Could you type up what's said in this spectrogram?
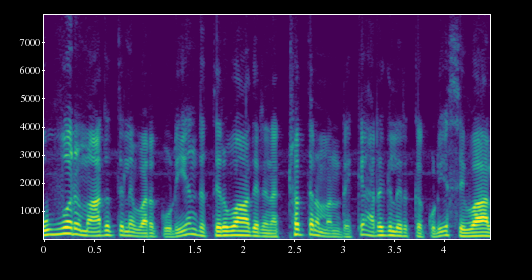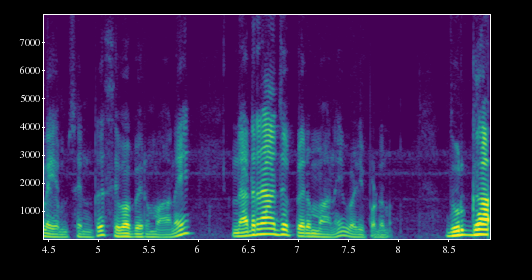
ஒவ்வொரு மாதத்திலும் வரக்கூடிய இந்த திருவாதிரை நட்சத்திரம் அன்றைக்கு அருகில் இருக்கக்கூடிய சிவாலயம் சென்று சிவபெருமானை நடராஜ பெருமானை வழிபடணும். துர்கா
